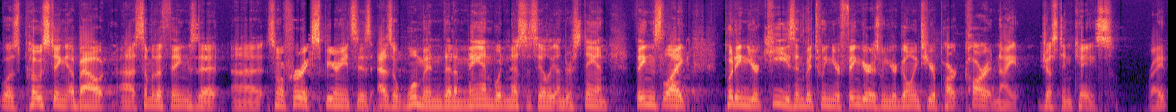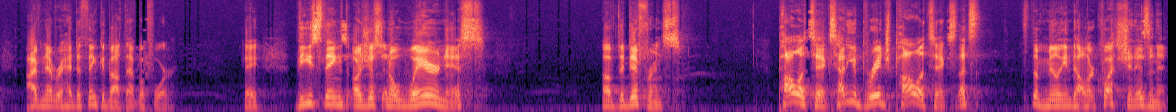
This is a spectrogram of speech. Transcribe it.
was posting about uh, some of the things that uh, some of her experiences as a woman that a man wouldn't necessarily understand. Things like putting your keys in between your fingers when you're going to your parked car at night, just in case, right? I've never had to think about that before. Okay? These things are just an awareness of the difference. Politics, how do you bridge politics? That's, that's the million dollar question, isn't it?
